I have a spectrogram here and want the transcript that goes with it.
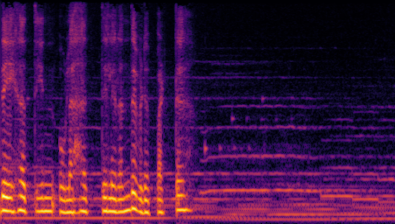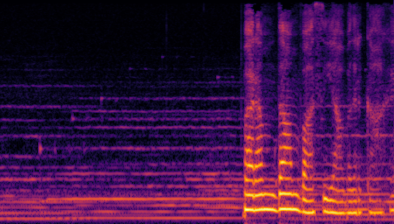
தேகத்தின் உலகத்திலிருந்து விடுபட்டு பரம்தாம் வாசியாவதற்காக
